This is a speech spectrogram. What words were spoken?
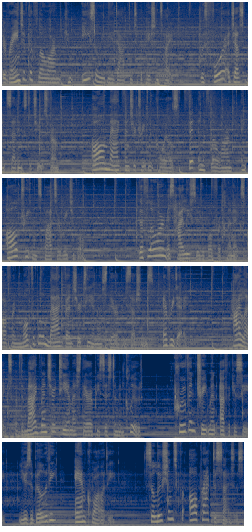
The range of the flow arm can easily be adapted to the patient's height, with four adjustment settings to choose from. All MagVenture treatment coils fit in the flow arm and all treatment spots are reachable. The flow arm is highly suitable for clinics offering multiple MagVenture TMS therapy sessions every day. Highlights of the MagVenture TMS therapy system include proven treatment efficacy, usability, and quality, solutions for all practice sizes,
